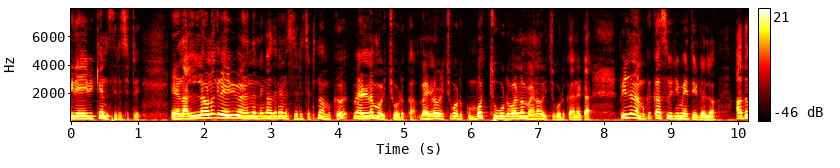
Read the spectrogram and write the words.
ഗ്രേവിക്ക് അനുസരിച്ചിട്ട് നല്ലോണം ഗ്രേവി വേണമെന്നുണ്ടെങ്കിൽ അതിനനുസരിച്ചിട്ട് നമുക്ക് വെള്ളം ഒഴിച്ച് കൊടുക്കാം. വെള്ളം ഒഴിച്ച് കൊടുക്കുമ്പോൾ ചൂടുവെള്ളം വേണം ഒഴിച്ച് കൊടുക്കാൻ കേട്ടോ. പിന്നെ നമുക്ക് കസൂരി മേത്തി ഉണ്ടല്ലോ അത്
